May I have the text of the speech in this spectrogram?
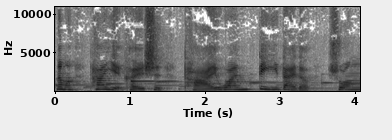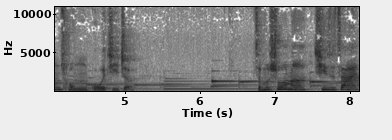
那么他也可以是台湾第一代的双重国籍者。怎么说呢？其实，在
